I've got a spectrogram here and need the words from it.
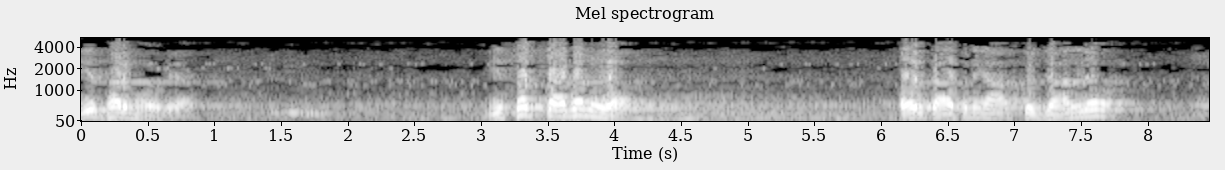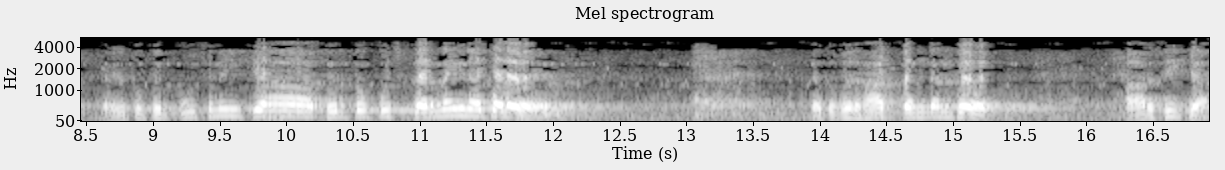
ये धर्म हो गया। ये सब साधन हुआ। और का अपने आप को जान लो ये तो फिर पूछ नहीं क्या, फिर तो कुछ करना ही ना पड़े। या तो फिर हाथ कंगन को आरसी क्या?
